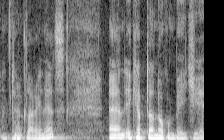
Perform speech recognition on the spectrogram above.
en toen ja. klarinet. En ik heb daar nog een beetje uh,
